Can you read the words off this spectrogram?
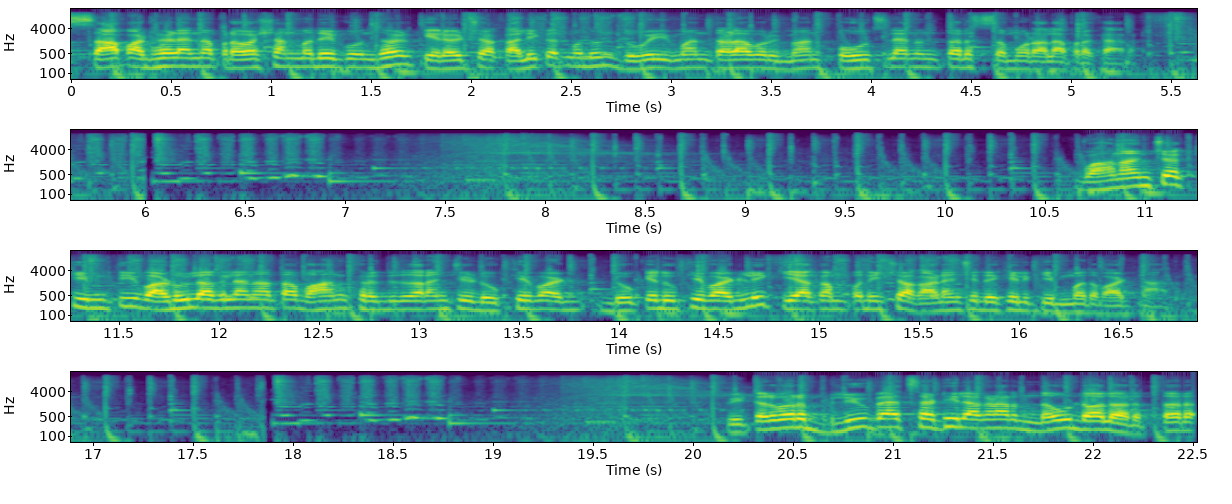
साप आढळल्यानं प्रवाशांमध्ये गोंधळ. केरळच्या कालिकतमधून दुबई विमानतळावर विमान पोहोचल्यानंतर समोर आला प्रकार. वाहनांच्या किमती वाढू लागल्यानं आता वाहन खरेदीदारांची डोके वाढ डोकेदुखी वाढली की या कंपनीच्या गाड्यांची देखील किंमत वाढणार. ट्विटरवर ब्ल्यू बॅचसाठी लागणार नऊ डॉलर तर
